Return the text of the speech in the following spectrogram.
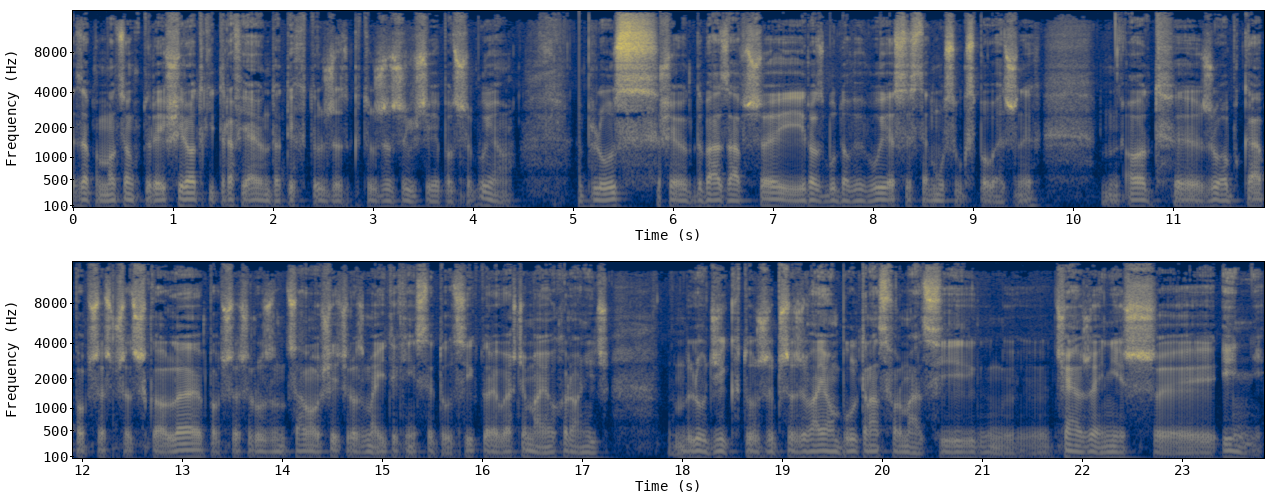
za pomocą której środki trafiają do tych, którzy, którzy rzeczywiście je potrzebują. Plus się dba zawsze i rozbudowywuje system usług społecznych od y, żłobka poprzez przedszkole, poprzez całą sieć rozmaitych instytucji, które właśnie mają chronić ludzi, którzy przeżywają ból transformacji y, ciężej niż y, inni.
